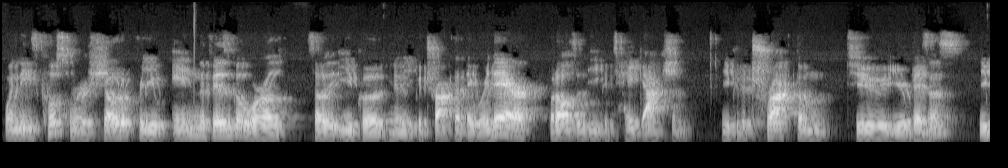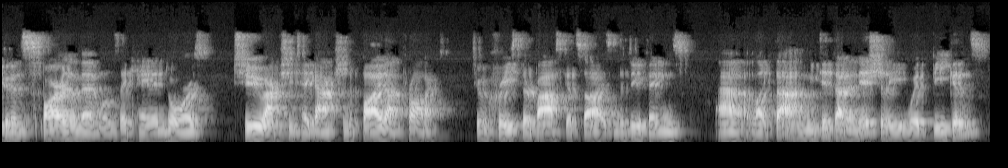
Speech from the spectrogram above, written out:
when these customers showed up for you in the physical world so that you could, you know, you could track that they were there, but also that you could take action. You could attract them to your business. You could inspire them then once they came indoors to actually take action, to buy that product, to increase their basket size, and to do things uh, like that. And we did that initially with beacons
